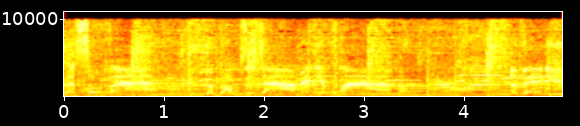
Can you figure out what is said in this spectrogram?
A time, you dressed so fine, through the bumps of dime in your prime. And then you,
